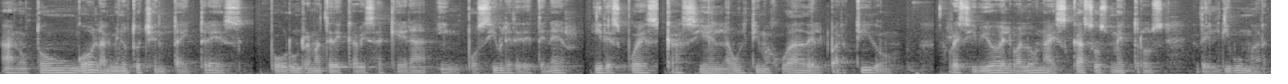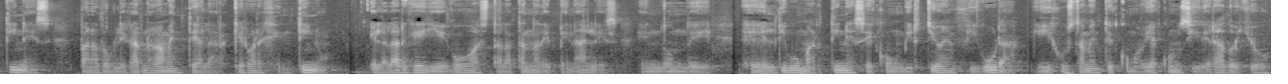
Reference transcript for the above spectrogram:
anotó un gol al minuto 83 por un remate de cabeza que era imposible de detener. Y después, casi en la última jugada del partido, recibió el balón a escasos metros del Dibu Martínez para doblegar nuevamente al arquero argentino. El alargue llegó hasta la tanda de penales, en donde el Dibu Martínez se convirtió en figura y justamente como había considerado yo,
